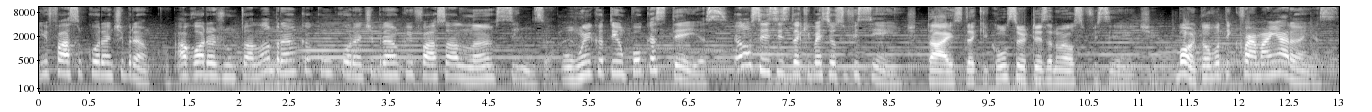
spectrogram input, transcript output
E faço o corante branco. Agora eu junto a lã branca com o corante branco e faço a lã cinza. O ruim é que eu tenho poucas teias. Eu não sei se isso daqui vai ser o suficiente. Tá, isso daqui com certeza não é o suficiente. Bom, então eu vou ter que farmar em aranhas.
